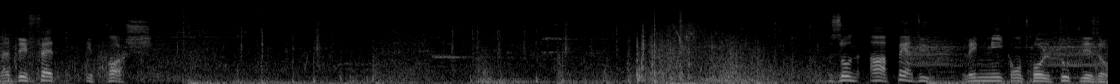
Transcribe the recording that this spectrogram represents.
La défaite est proche. Zone A perdue. L'ennemi contrôle toutes les zones.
